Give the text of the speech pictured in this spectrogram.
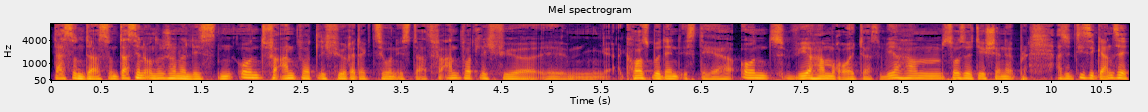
das und das und das sind unsere Journalisten und verantwortlich für Redaktion ist das, verantwortlich für ähm, Korrespondent ist der und wir haben Reuters, wir haben Society Channel, also diese ganze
